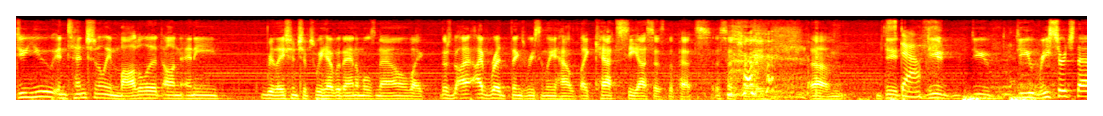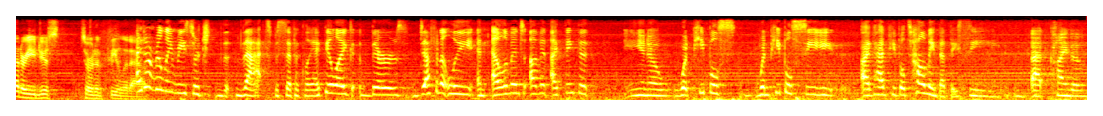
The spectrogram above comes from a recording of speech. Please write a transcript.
Do you intentionally model it on any relationships we have with animals now? Like, there's I, I've read things recently how like cats see us as the pets, essentially. um, do, Staff. Do you do you do you research that, or you just sort of feel it out? I don't really research th- that specifically. I feel like there's definitely an element of it. I think that you know what people when people see I've had people tell me that they see that kind of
